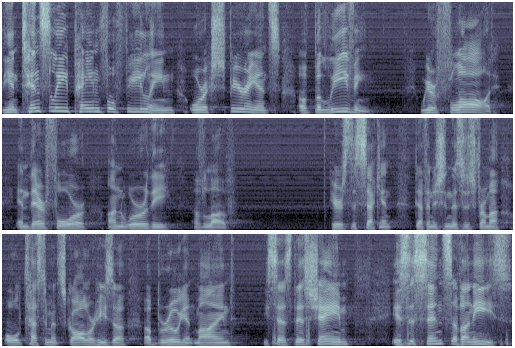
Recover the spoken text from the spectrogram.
the intensely painful feeling or experience of believing we are flawed and therefore unworthy of love. Here's the second definition. This is from an Old Testament scholar. He's a, a brilliant mind. He says this shame is the sense of unease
